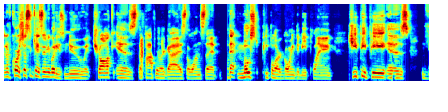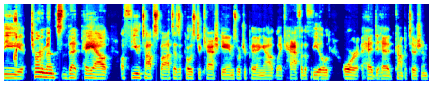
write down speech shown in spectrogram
And of course, just in case anybody's new, it chalk is the popular guys, the ones that that most people are going to be playing. GPP is the tournaments that pay out a few top spots as opposed to cash games, which are paying out like half of the field or head to head competition.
